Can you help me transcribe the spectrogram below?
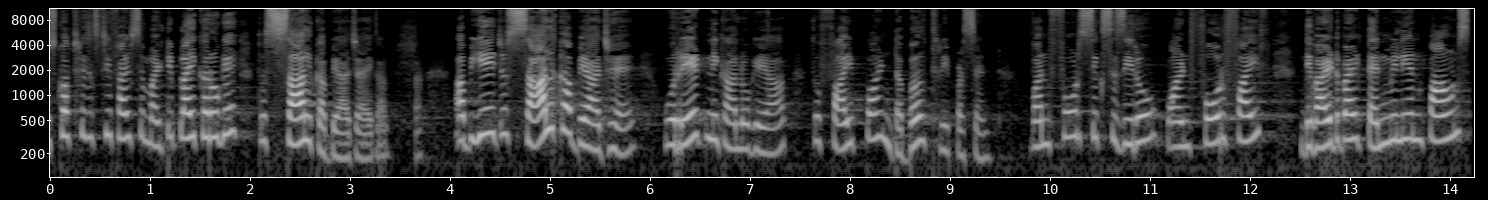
उसको आप 365 से मल्टीप्लाई करोगे तो साल का ब्याज आएगा। अब ये जो साल का ब्याज है, वो रेट निकालोगे आप तो five point double three percent one four six zero point four five divide by ten million pounds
